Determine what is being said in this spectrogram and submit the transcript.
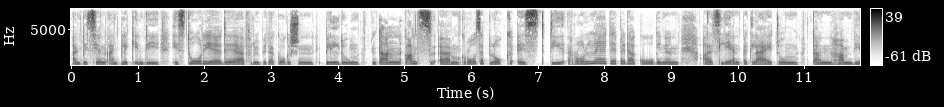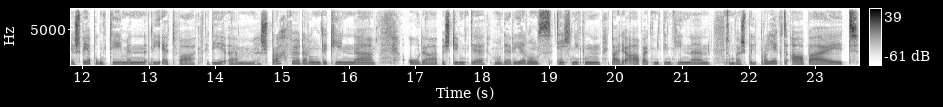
ein bisschen ein Blick in die Historie der frühpädagogischen Bildung. Dann ganz ähm, großer Block ist die Rolle der Pädagoginnen als Lernbegleitung. Dann haben wir Schwerpunktthemen wie etwa die ähm, Sprachförderung der Kinder oder bestimmte Moderierungstechniken bei der Arbeit mit den Kindern, zum Beispiel Projektarbeit,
